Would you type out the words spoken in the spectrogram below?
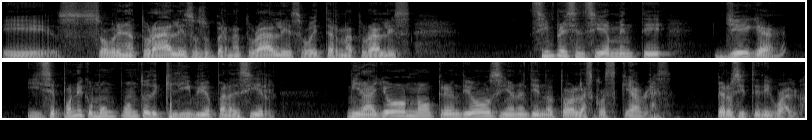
eh, sobrenaturales o supernaturales o eternaturales, simple y sencillamente llega y se pone como un punto de equilibrio para decir, mira, yo no creo en Dios y yo no entiendo todas las cosas que hablas, pero sí te digo algo,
